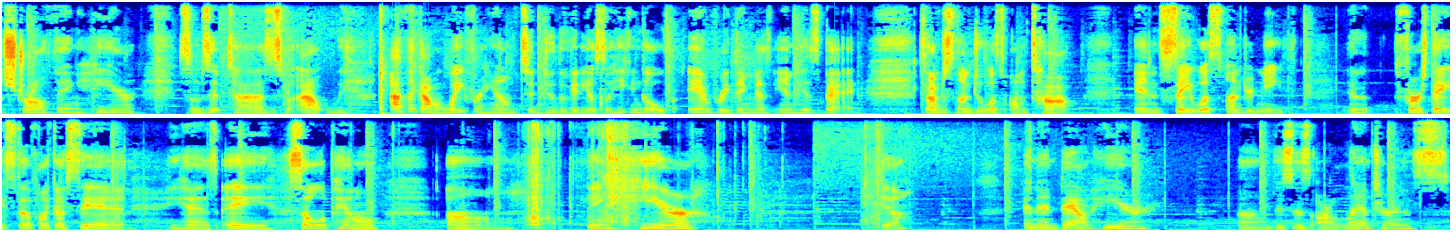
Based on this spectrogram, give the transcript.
straw thing here, some zip ties. Out. We, I think I'm gonna wait for him to do the video so he can go over everything that's in his bag. So I'm just gonna do what's on top and say what's underneath. And first aid stuff, like I said, he has a solar panel um, thing here. Yeah. And then down here, um, this is our lanterns.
